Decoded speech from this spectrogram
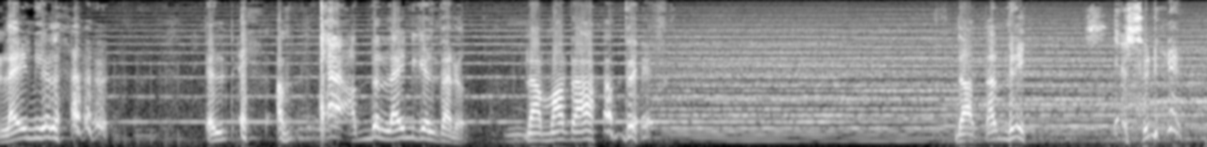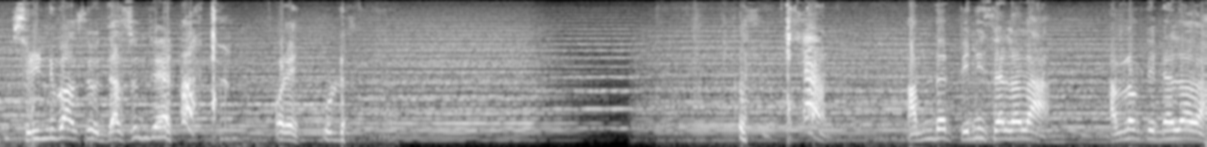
లైన్ వెళ్తే అందరు లైన్కి వెళ్తారు. నా మాట అంతే. నా తండ్రి శ్రీ శ్రీనివాసు దర్శనం చేయాల ఒరే అందరు తిని సెల్లలా. అన్నం తినేలా.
